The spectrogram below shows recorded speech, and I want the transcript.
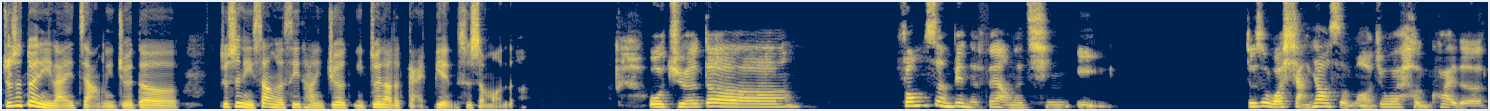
就是对你来讲，你觉得就是你上了西塔，你觉得你最大的改变是什么呢？我觉得丰盛变得非常的轻易，就是我想要什么，就会很快的，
